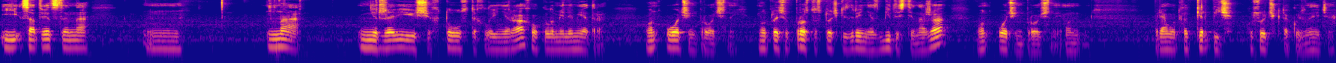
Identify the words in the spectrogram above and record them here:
И, соответственно, на нержавеющих толстых лайнерах около миллиметра он очень прочный. Ну, то есть вот просто с точки зрения сбитости ножа он очень прочный. Он прям вот как кирпич. Кусочек такой, знаете,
